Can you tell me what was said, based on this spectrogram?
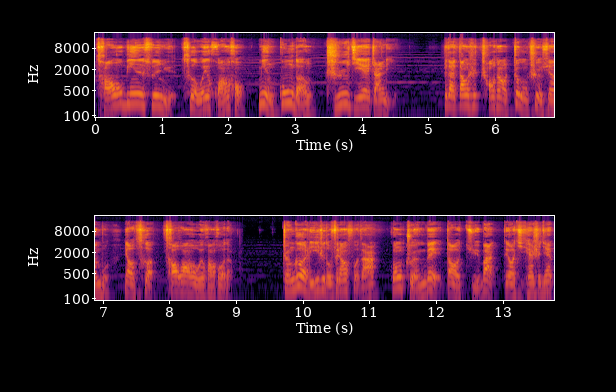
曹彬孙女册为皇后，命宫等持节斩礼。是在当时朝堂上正式宣布要册曹皇后为皇后的。整个礼仪制度非常复杂，光准备到举办都要几天时间，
